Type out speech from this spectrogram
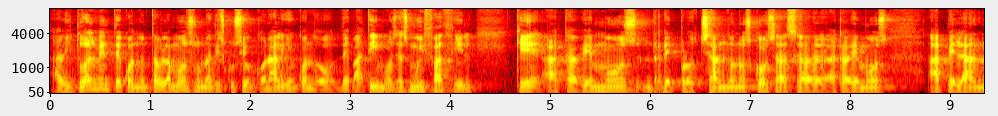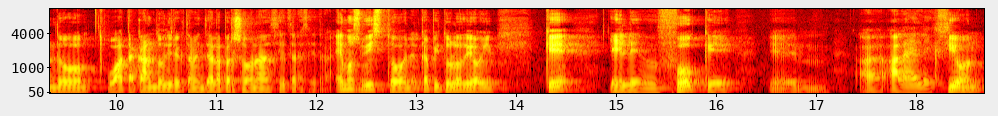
habitualmente cuando entablamos una discusión con alguien, cuando debatimos, es muy fácil que acabemos reprochándonos cosas, acabemos apelando o atacando directamente a la persona, etcétera, etcétera. Hemos visto en el capítulo de hoy que el enfoque eh, a la elección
